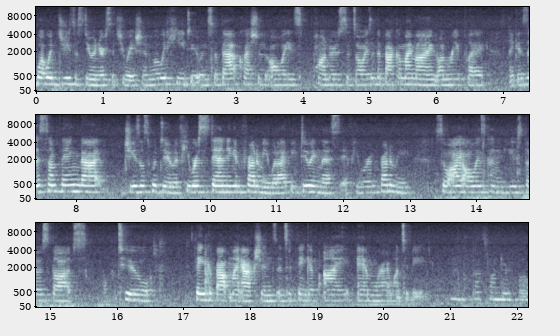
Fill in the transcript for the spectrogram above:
what would Jesus do in your situation? What would he do? And so that question always ponders, it's always in the back of my mind on replay. Like, is this something that Jesus would do? If he were standing in front of me, would I be doing this if he were in front of me? So I always kind of use those thoughts to think about my actions and to think if I am where I want to be. Mm, That's wonderful.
